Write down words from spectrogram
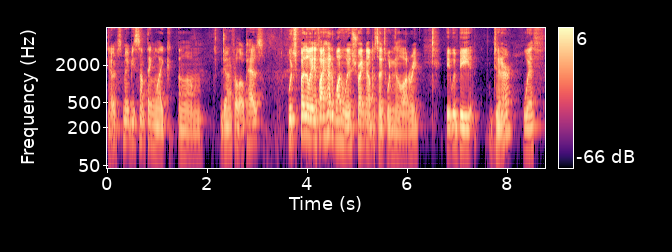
Yeah. It's maybe something like um, Jennifer Lopez. Which, by the way, if I had one wish right now besides winning the lottery, it would be dinner with,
